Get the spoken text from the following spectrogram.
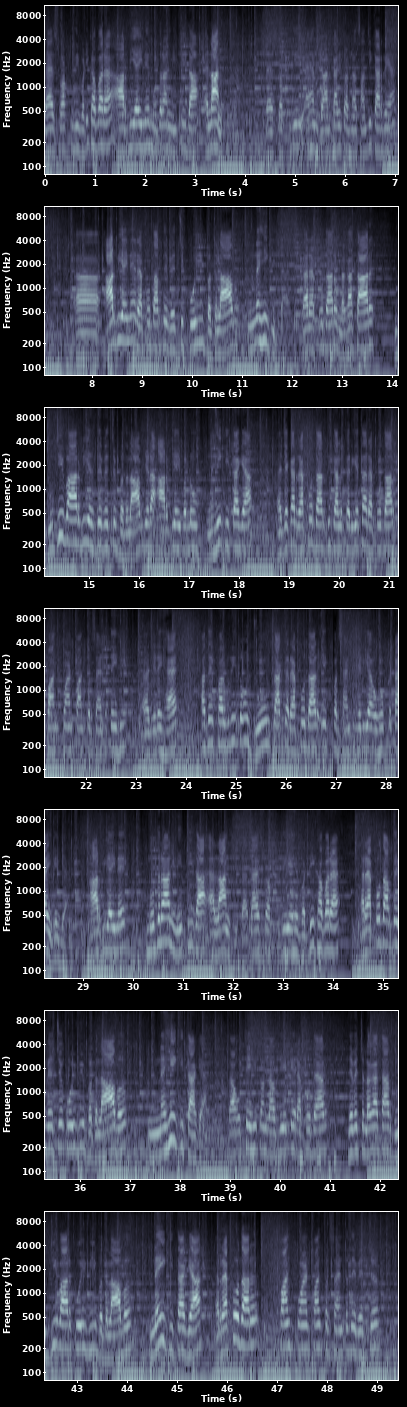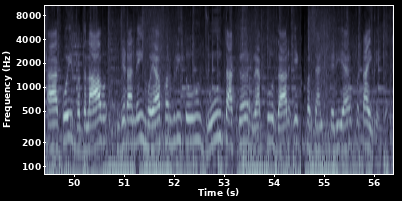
ਤਾਂ ਇਸ ਵਕਤ ਦੀ ਵੱਡੀ ਖਬਰ ਹੈ ਆਰਬੀਆਈ ਨੇ ਮੁਦਰਾ ਨੀਤੀ ਦਾ ਐਲਾਨ ਕੀਤਾ। ਤਾਂ ਇਸ ਵਕਤ ਦੀ ਅਹਿਮ ਜਾਣਕਾਰੀ ਤੁਹਾਡੇ ਨਾਲ ਸਾਂਝੀ ਕਰ ਰਹੇ ਹਾਂ। ਆਰਬੀਆਈ ਨੇ ਰੈਪੋ ਦਰ ਦੇ ਵਿੱਚ ਕੋਈ ਬਦਲਾਵ ਨਹੀਂ ਕੀਤਾ। ਤਾਂ ਰੈਪੋ ਦਰ ਲਗਾਤਾਰ ਦੂਜੀ ਵਾਰ ਵੀ ਇਸ ਦੇ ਵਿੱਚ ਬਦਲਾਵ ਜਿਹੜਾ ਆਰਬੀਆਈ ਵੱਲੋਂ ਨਹੀਂ ਕੀਤਾ ਗਿਆ। ਜੇਕਰ ਰੈਪੋ ਦਰ ਦੀ ਗੱਲ ਕਰੀਏ ਤਾਂ ਰੈਪੋ ਦਰ 5.5% ਤੇ ਹੀ ਜਿਹੜੇ ਹੈ। ਅਤੇ ਫਰਵਰੀ ਤੋਂ ਜੂਨ ਤੱਕ ਰੈਪੋ ਦਰ 1% ਜਿਹੜੀ ਆ ਉਹ ਘਟਾਈ ਗਈ ਹੈ। ਆਰਬੀਆਈ ਨੇ ਮੁਦਰਾ ਨੀਤੀ ਦਾ ਐਲਾਨ ਕੀਤਾ ਤਾਂ ਇਸ ਵਕਤ ਦੀ ਇਹ ਵੱਡੀ ਖਬਰ ਹੈ, ਰੈਪੋ ਦਰ ਦੇ ਵਿੱਚ ਕੋਈ ਵੀ ਬਦਲਾਵ ਨਹੀਂ ਕੀਤਾ ਗਿਆ। ਤਾਂ ਉੱਥੇ ਹੀ ਤੁਹਾਨੂੰ ਦੱਸ ਦਈਏ ਕਿ ਰੈਪੋ ਦਰ ਦੇ ਵਿੱਚ ਲਗਾਤਾਰ ਦੂਜੀ ਵਾਰ ਕੋਈ ਵੀ ਬਦਲਾਵ ਨਹੀਂ ਕੀਤਾ ਗਿਆ। ਰੈਪੋ ਦਰ 5.5% ਦੇ ਵਿੱਚ ਕੋਈ ਬਦਲਾਵ ਜਿਹੜਾ ਨਹੀਂ ਹੋਇਆ। ਫਰਵਰੀ ਤੋਂ ਜੂਨ ਤੱਕ ਰੈਪੋ ਦਰ 1% ਜਿਹੜੀ ਹੈ ਉਹ ਘਟਾਈ ਗਈ ਹੈ।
